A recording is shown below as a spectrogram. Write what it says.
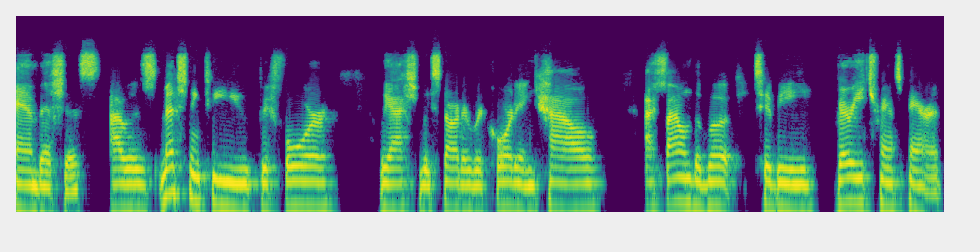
ambitious. I was mentioning to you before we actually started recording how I found the book to be very transparent.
